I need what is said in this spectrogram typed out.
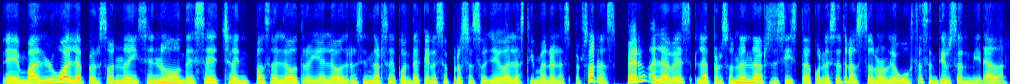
evalúa a la persona y dice, no, desecha y pasa a la otra y a la otra sin darse cuenta que en ese proceso llega a lastimar a las personas. Pero a la vez, la persona narcisista con ese trastorno le gusta sentirse admirada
